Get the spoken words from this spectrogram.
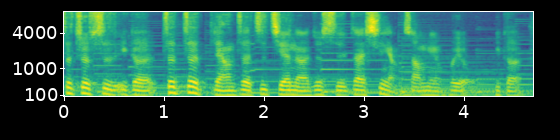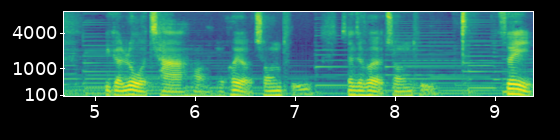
这就是一个这这两者之间呢，就是在信仰上面会有一个一个落差哈，也会有冲突，甚至会有冲突。所以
